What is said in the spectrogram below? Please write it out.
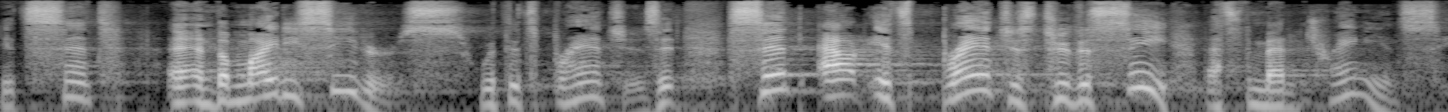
It sent, and the mighty cedars with its branches. It sent out its branches to the sea. That's the Mediterranean Sea.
